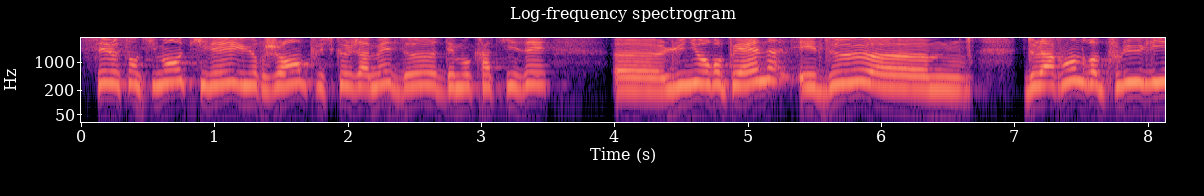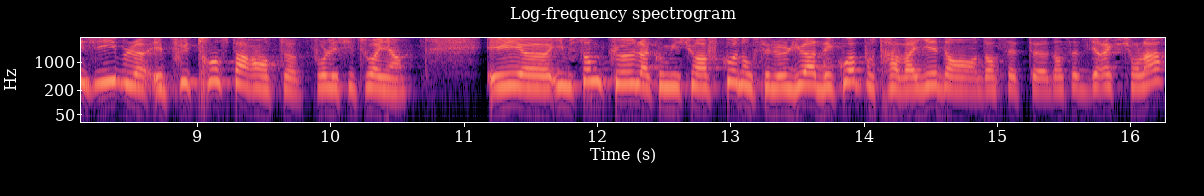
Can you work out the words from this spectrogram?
c'est le sentiment qu'il est urgent, plus que jamais, de démocratiser euh, l'Union européenne et de, euh, de, la rendre plus lisible et plus transparente pour les citoyens. Et euh, il me semble que la commission AFCO, donc c'est le lieu adéquat pour travailler dans, cette, direction-là.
